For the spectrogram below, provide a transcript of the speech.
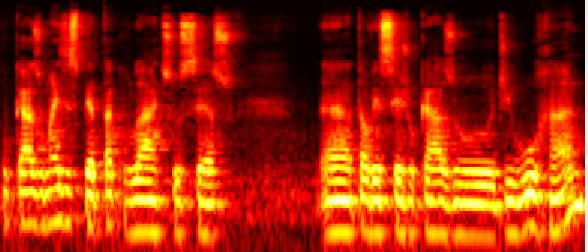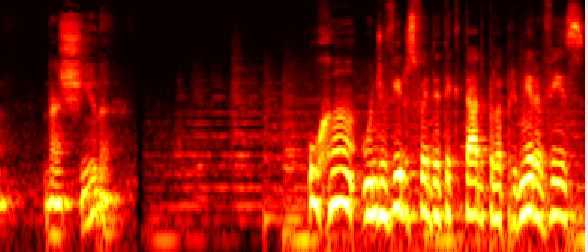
O caso mais espetacular de sucesso uh, talvez seja o caso de Wuhan, na China. Wuhan, onde o vírus foi detectado pela primeira vez,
